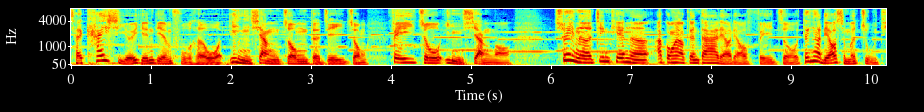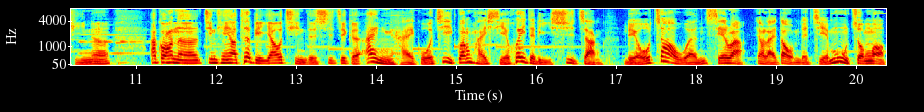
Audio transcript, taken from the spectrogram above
才开始有一点点符合我印象中的这一种非洲印象哦。所以呢，今天呢，阿光要跟大家聊聊非洲，但要聊什么主题呢？阿光呢，今天要特别邀请的是这个爱女孩国际关怀协会的理事长刘兆文 Sarah 要来到我们的节目中哦，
